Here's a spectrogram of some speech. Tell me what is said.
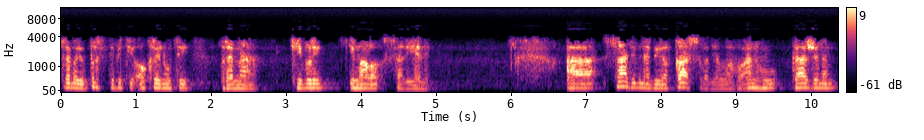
trebaju prsti biti okrenuti prema kibli i malo savijeni. A Sad ibn Abi Waqas radijallahu anhu kaže nam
